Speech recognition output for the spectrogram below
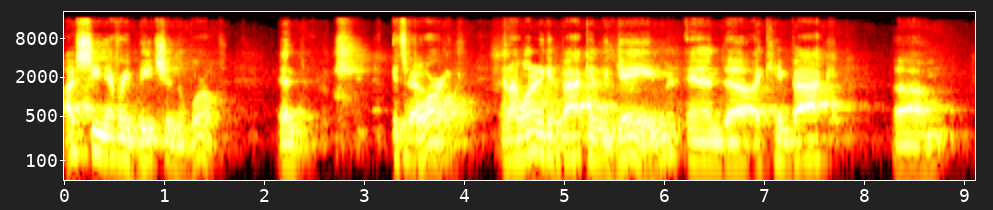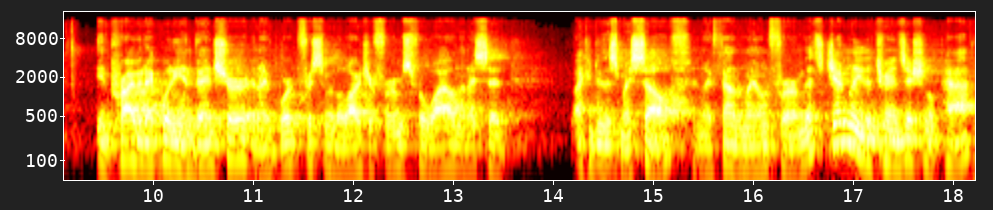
I've seen every beach in the world, and it's yeah. boring. And I wanted to get back in the game, and uh, I came back. Um, in private equity and venture, and I worked for some of the larger firms for a while. And then I said, I can do this myself, and I founded my own firm. That's generally the transitional path.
